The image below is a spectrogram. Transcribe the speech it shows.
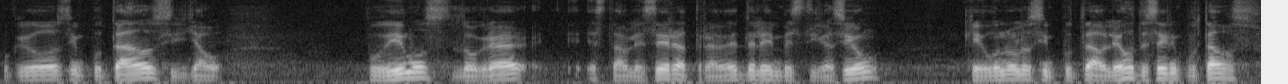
Porque hubo dos imputados y ya pudimos lograr establecer a través de la investigación que uno de los imputados, lejos de ser imputados,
